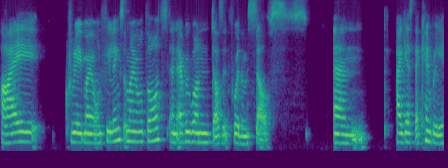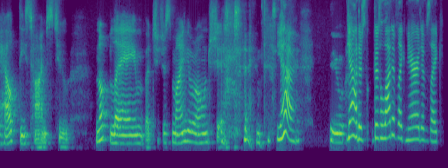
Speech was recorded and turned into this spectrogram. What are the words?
I create my own feelings and my own thoughts and everyone does it for themselves and i guess that can really help these times to not blame but to just mind your own shit yeah. to, yeah there's there's a lot of like narratives like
